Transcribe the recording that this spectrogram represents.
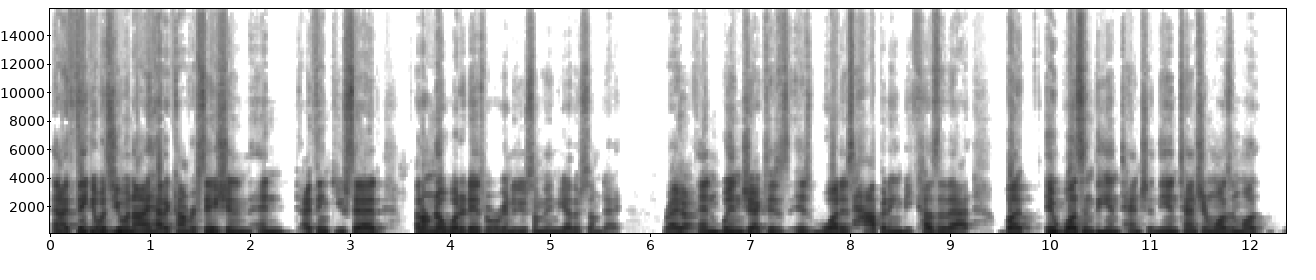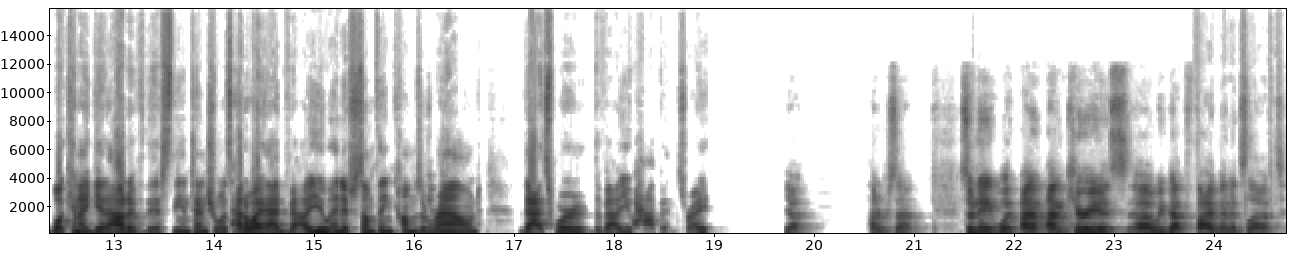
And I think it was you and I had a conversation, and I think you said, I don't know what it is, but we're going to do something together someday. Right. Yeah. And Winject is is what is happening because of that. But it wasn't the intention. The intention wasn't what what can I get out of this? The intention was how do I add value? And if something comes around, that's where the value happens, right? Yeah. 100%. So Nate, what I'm, I'm curious, uh, we've got five minutes left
